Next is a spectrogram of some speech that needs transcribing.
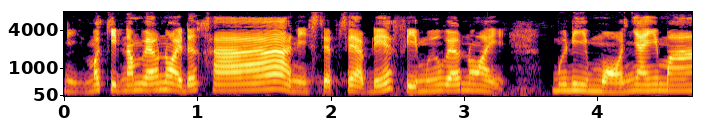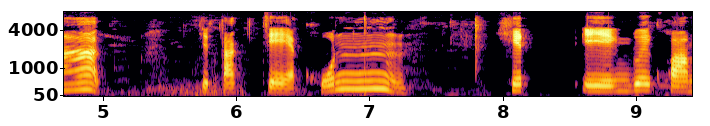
นี่มากินน้ำแววหน่อยเด้อค่ะ นี่แซ่บๆเด้ฝีมือแววหน่อย มือนี่หมอใหญ่มากจะตักแจกคนเฮ็ดเองด้วยความ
